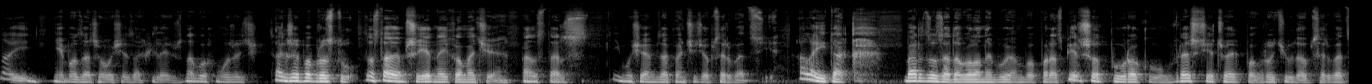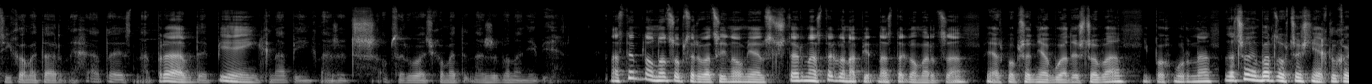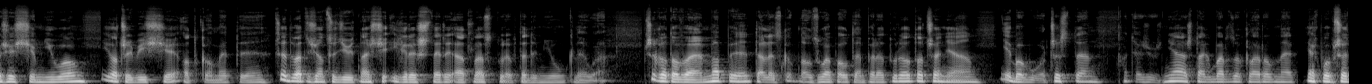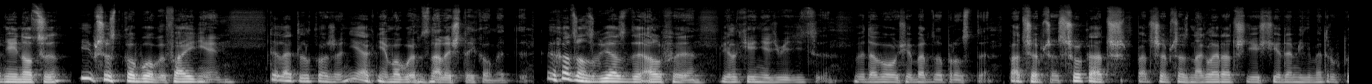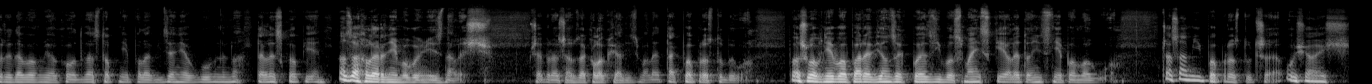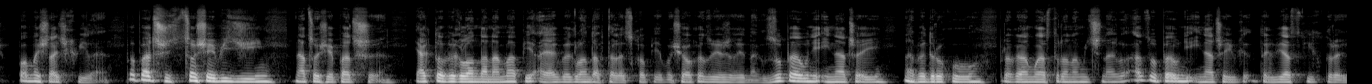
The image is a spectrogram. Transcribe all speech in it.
no i niebo zaczęło się za chwilę już znowu chmurzyć. Także po prostu zostałem przy jednej komecie Pan Stars i musiałem zakończyć obserwację. Ale i tak Bardzo zadowolony byłem, bo po raz pierwszy od pół roku wreszcie człowiek powrócił do obserwacji kometarnych, a to jest naprawdę piękna, piękna rzecz obserwować komety na żywo na niebie. Następną noc obserwacyjną miałem z 14 na 15 marca, ponieważ poprzednia była deszczowa i pochmurna. Zacząłem bardzo wcześnie, jak tylko się ściemniło i oczywiście od komety C2019 Y4 Atlas, która wtedy mi umknęła. Przygotowałem mapy, teleskop no, złapał temperaturę otoczenia, niebo było czyste, chociaż już nie aż tak bardzo klarowne jak poprzedniej nocy i wszystko byłoby fajnie. Tyle tylko, że nijak nie mogłem znaleźć tej komety. Wychodząc z gwiazdy Alfy Wielkiej Niedźwiedzicy, wydawało się bardzo proste. Patrzę przez szukacz, patrzę przez naglera 31 mm, który dawał mi około 2 stopnie pola widzenia w głównym teleskopie. No za cholernie mogłem jej znaleźć. Przepraszam za kolokwializm, ale tak po prostu było. Poszło w niebo parę wiązek poezji bosmańskiej, ale to nic nie pomogło. Czasami po prostu trzeba usiąść, pomyśleć chwilę, popatrzeć, co się widzi, na co się patrzy, jak to wygląda na mapie, a jak wygląda w teleskopie, bo się okazuje, że jednak zupełnie inaczej na wydruku programu astronomicznego, a zupełnie inaczej te gwiazdki, które,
